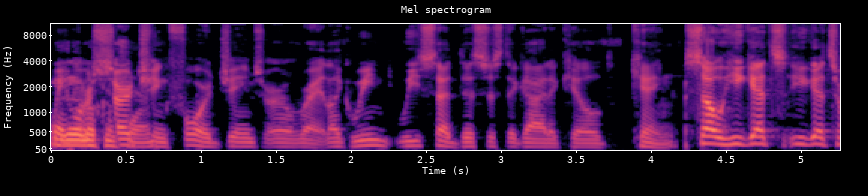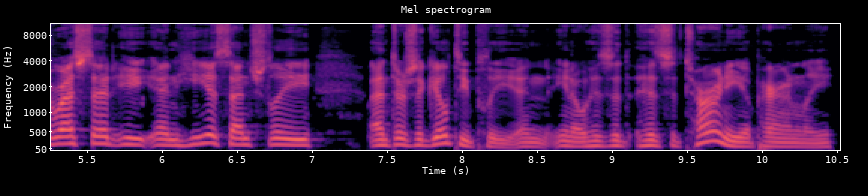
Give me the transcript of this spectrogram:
we were looking for. searching for, James Earl Ray. Like we we said this is the guy that killed King. So he gets he gets arrested. He and he essentially enters a guilty plea. And you know his his attorney apparently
